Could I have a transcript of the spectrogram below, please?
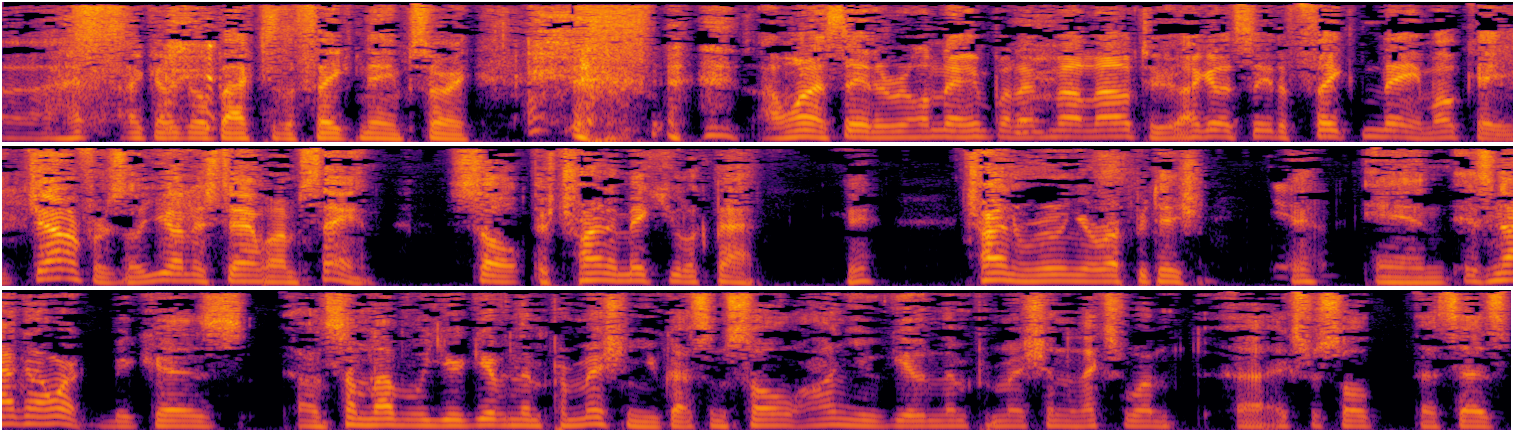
Uh, I, I gotta go back to the fake name. Sorry. I want to say the real name, but I'm not allowed to. I gotta say the fake name. Okay. Jennifer, so you understand what I'm saying. So they're trying to make you look bad. Okay. Trying to ruin your reputation. Yeah. And it's not going to work because on some level, you're giving them permission. You've got some soul on you, giving them permission. The next one, uh, extra soul that says,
